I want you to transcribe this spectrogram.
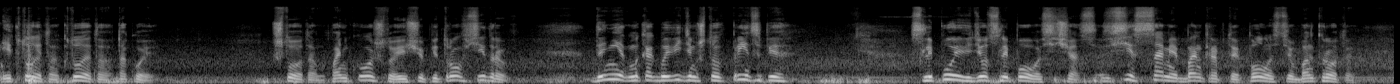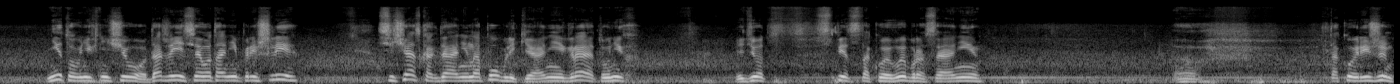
И кто это? Кто это такой? Что там? Панько? Что еще Петров, Сидоров? Да нет, мы как бы видим, что в принципе слепой ведет слепого сейчас. Все сами банкрупты, полностью банкроты. Нет у них ничего. Даже если вот они пришли, сейчас, когда они на публике, они играют, у них идет спец такой выброс, и они э, такой режим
